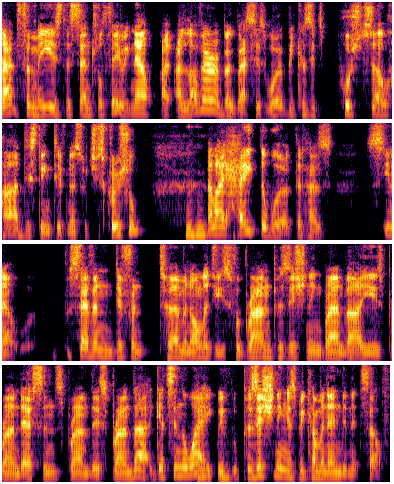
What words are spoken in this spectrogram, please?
that for me is the central theory. Now, I, I love Ehrenberg Bass's work because it's pushed so hard distinctiveness, which is crucial. Mm-hmm. And I hate the work that has, you know, seven different terminologies for brand positioning, brand values, brand essence, brand this, brand that. It gets in the way. We've, positioning has become an end in itself.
